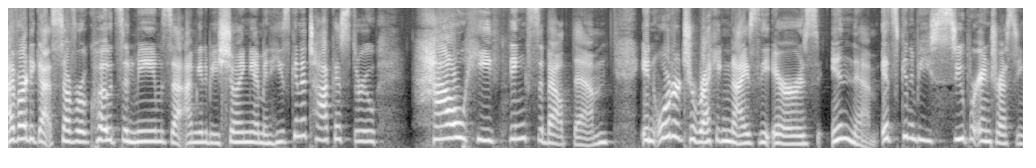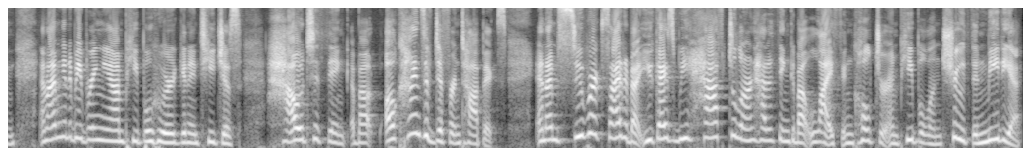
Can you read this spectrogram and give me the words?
I've already got several quotes and memes that I'm going to be showing him, and he's going to talk us through how he thinks about them in order to recognize the errors in them. It's going to be super interesting. And I'm going to be bringing on people who are going to teach us how to think about all kinds of different topics. And I'm super excited about it. you guys. We have to learn how to think about life and culture and people and truth and media.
